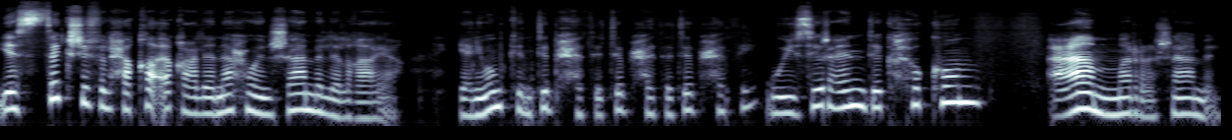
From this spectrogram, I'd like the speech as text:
يستكشف الحقائق على نحو شامل للغاية. يعني ممكن تبحثي تبحثي تبحثي ويصير عندك حكم عام مرة شامل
